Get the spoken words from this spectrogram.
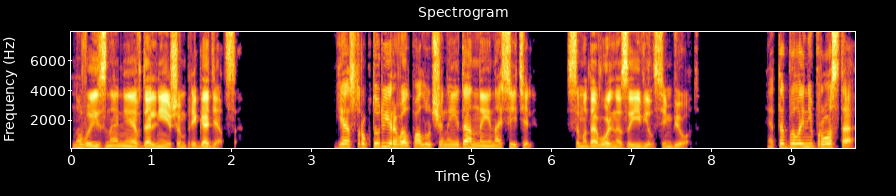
новые знания в дальнейшем пригодятся. «Я структурировал полученные данные, носитель», — самодовольно заявил симбиот. «Это было непросто,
